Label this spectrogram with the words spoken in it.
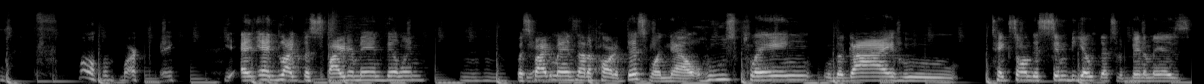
all the marketing. Yeah, And, and like the Spider Man villain, hmm but Spider Man's not a part of this one. Now, who's playing the guy who takes on the symbiote? That's what Venom is.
